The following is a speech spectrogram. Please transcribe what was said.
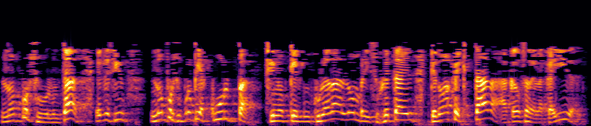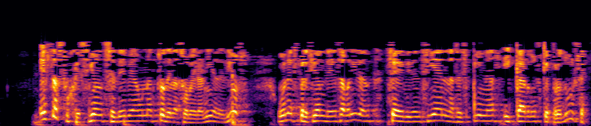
no por su voluntad, es decir, no por su propia culpa, sino que vinculada al hombre y sujeta a él, quedó afectada a causa de la caída. Esta sujeción se debe a un acto de la soberanía de Dios, una expresión de esa vanidad se evidencia en las espinas y cardos que produce,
